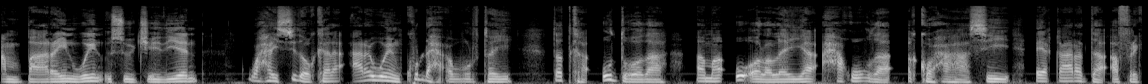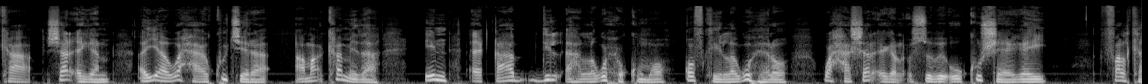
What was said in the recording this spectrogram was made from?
cambaarayn weyn u soo jeediyeen. Waxay sidoo kale cara weyn ku dhex abuurtay dadka u dooda ama u ololeeya xaquuqda kooxahaasi ee qaaradda afrika. Sharcigan ayaa waxaa ku jira ama ka mid ah in ciqaab dil ah lagu xukumo qofkii lagu helo waxa sharcigan cusubi uu ku sheegay falka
